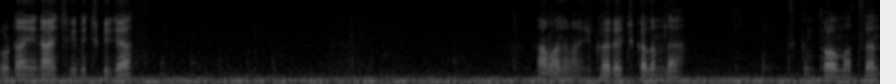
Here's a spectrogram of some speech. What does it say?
Buradan yine aynı şekilde çıkacağız. Aman aman yukarı çıkalım da sıkıntı olmasın.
